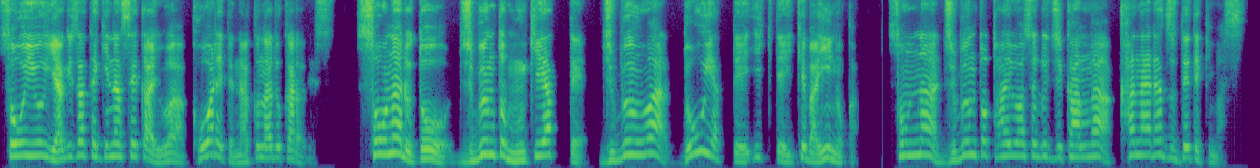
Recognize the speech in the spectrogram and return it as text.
そういうヤギ座的な世界は壊れてなくなるからです。そうなると自分と向き合って自分はどうやって生きていけばいいのか。そんな自分と対話する時間が必ず出てきます。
